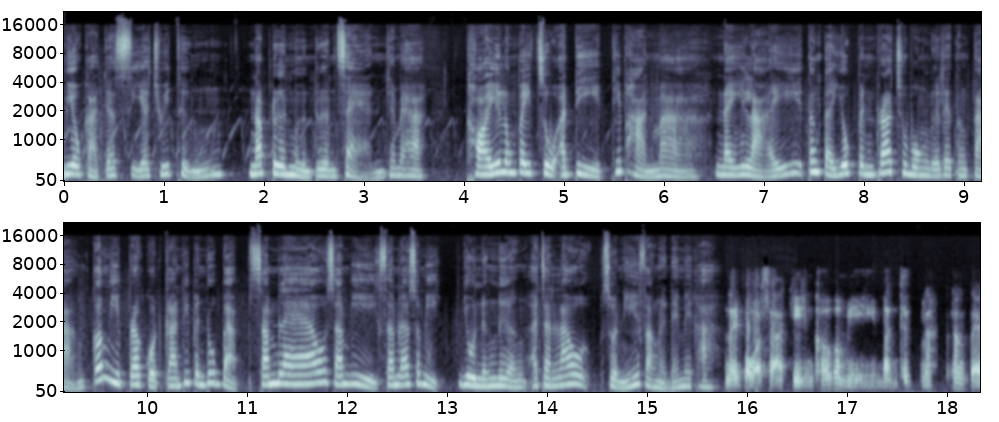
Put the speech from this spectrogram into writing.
มีโอกาสจะเสียชีวิตถึง นับเรือนหมื่นเรือนแสนใช่ไหมคะถอยลงไปสู่อดีตที่ผ่านมาในหลายตั้งแต่ยุคเป็นราชวงศ์หรืออะไรต่างๆ ก็มีปรากฏการณ์ที่เป็นรูปแบบซ้ำแล้วซ้ำอีกซ้ำแล้วซ้ำอีกอยู่เนืองๆอาจารย์เล่าส่วนนี้ให้ฟังหน่อยได้ไหมคะ ในประวัติศาสตร์จีนเขาก็มีบันทึกนะตั้งแต่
